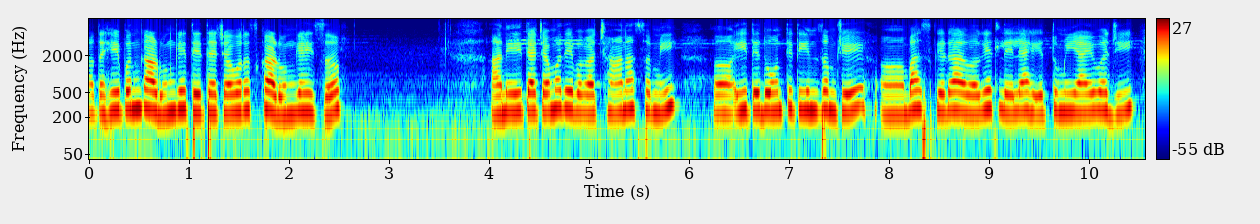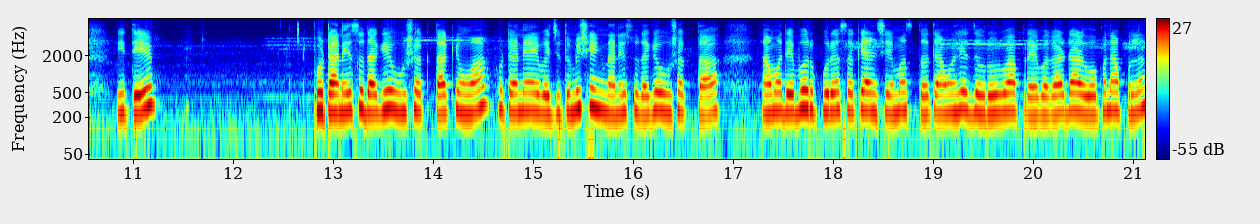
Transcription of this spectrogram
आता हे पण काढून घेते त्याच्यावरच काढून घ्यायचं. आणि त्याच्यामध्ये बघा छान असं मी इथे दोन ते तीन चमचे अ, भाजके डाळवं घेतलेले आहेत. तुम्ही याऐवजी इथे फुटाणेसुद्धा घेऊ शकता किंवा फुटाण्याऐवजी तुम्ही शेंगदाणेसुद्धा घेऊ शकता. त्यामध्ये भरपूर असं कॅल्शियम असतं. त्यामुळे हे जरूर वापराय. बघा डाळवं पण आपलं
